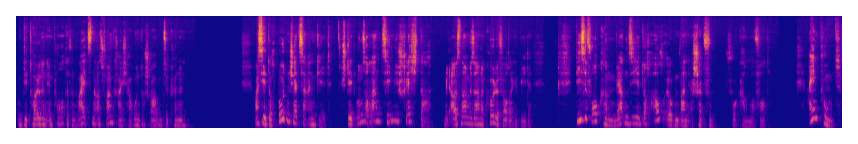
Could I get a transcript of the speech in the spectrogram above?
um die teuren Importe von Weizen aus Frankreich herunterschrauben zu können. Was jedoch Bodenschätze angeht, steht unser Land ziemlich schlecht da, mit Ausnahme seiner Kohlefördergebiete. Diese Vorkommen werden sie jedoch auch irgendwann erschöpfen, fuhr Kammler fort. Ein Punkt,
